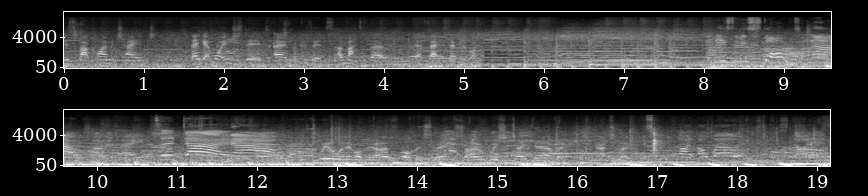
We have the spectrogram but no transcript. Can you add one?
it's about climate change. They get more interested um, because it's a matter that affects everyone. It needs to be stopped now, climate change. Today! Now! We all live on the earth, obviously, so we should take care of it, naturally. Like, our world is just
